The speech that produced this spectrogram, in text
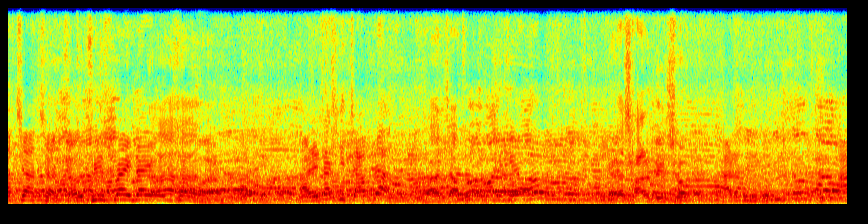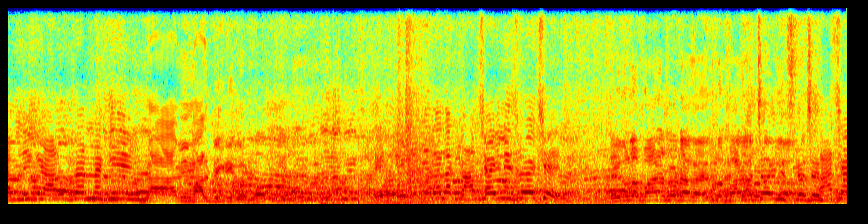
আচ্ছা আচ্ছা আচ্ছা ওই ফিশ ফ্রাইটাই ওই সব হয়। ওকে আর এটা কি চাপড়া? হ্যাঁ চাপড়া। কীরকম এটা সাড়ে তিনশো। সাড়ে তিনশো। আপনি কি আরও দেন নাকি? না আমি মাল বিক্রি করি। ওকে। এটা কি দাদা কাঁচা ইলিশ রয়েছে? এগুলো বারোশো টাকা এগুলো কাঁচা ইলিশ কাঁচা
